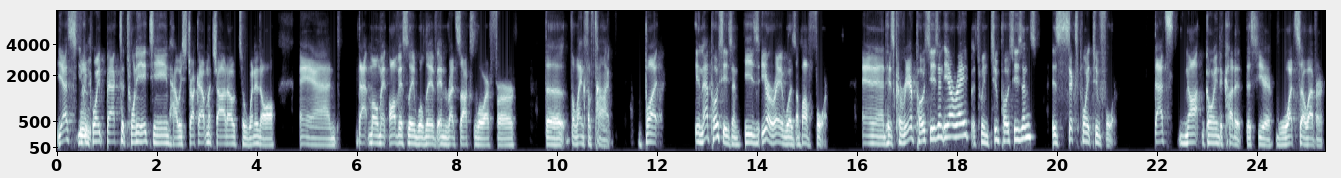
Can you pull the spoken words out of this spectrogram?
Yes, you mm. can point back to 2018, how he struck out Machado to win it all. And that moment obviously will live in Red Sox lore for the, the length of time. But in that postseason, his ERA was above four. And his career postseason ERA between two postseasons is 6.24. That's not going to cut it this year whatsoever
